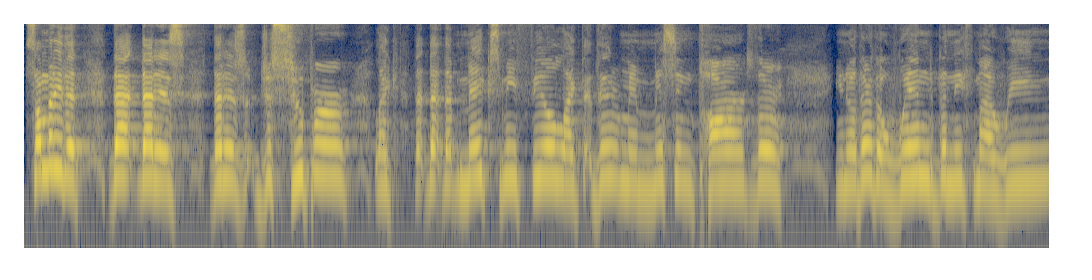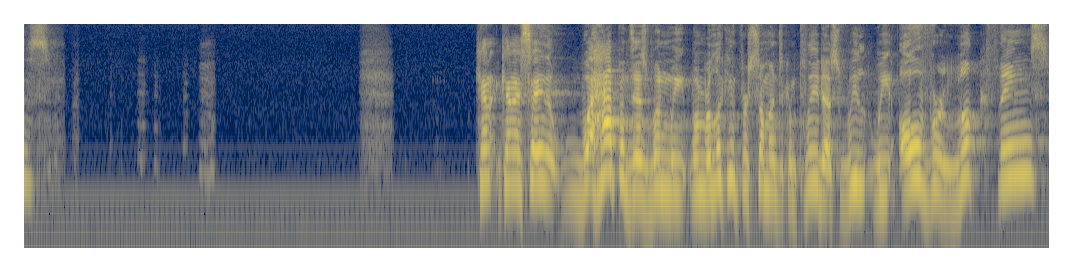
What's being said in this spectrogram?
Somebody that, that, that, is, that is just super, like, that, that, that makes me feel like they're my missing part. They're, you know, they're the wind beneath my wings. Can, can I say that what happens is when, we, when we're looking for someone to complete us, we, we overlook things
